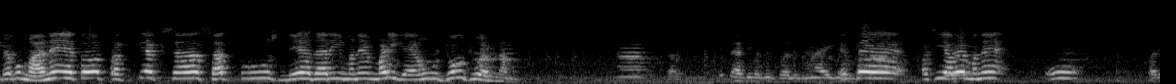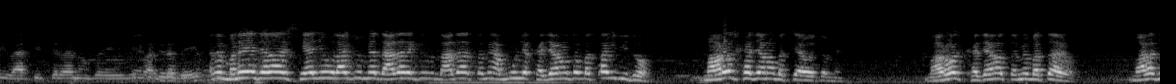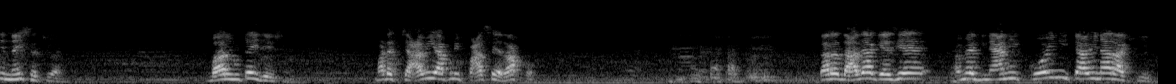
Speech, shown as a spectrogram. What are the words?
મેં કહું મને એ તો પ્રત્યક્ષ સત્પુરુષ દેહધારી મને મળી ગયા હું જોઉં છું એમનામાં. એટલે પછી હવે મને હું ફરી વાતચીત કરવાનું અને મને જરા સહેજ એવું લાગ્યું. મેં દાદાને કીધું દાદા તમે અમૂલ્ય ખજાનો તો બતાવી દીધો. મારો જ ખજાનો બચાવ્યો તમે. મારો જ ખજાનો તમે બતાવ્યો. મારાથી નહીં સચવાય. બહાર લૂંટાઈ જઈશું. માટે ચાવી આપણી પાસે રાખો. તારે દાદા કે છે અમે જ્ઞાની કોઈની ચાવી ના રાખીએ.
